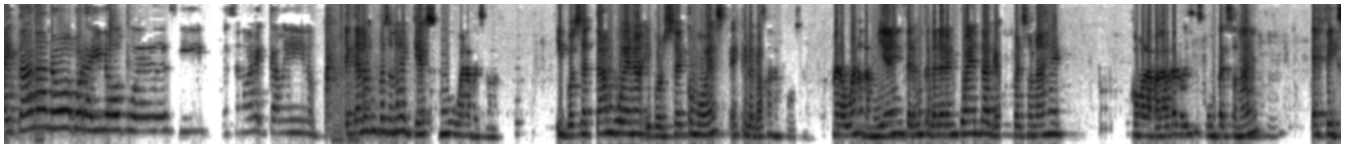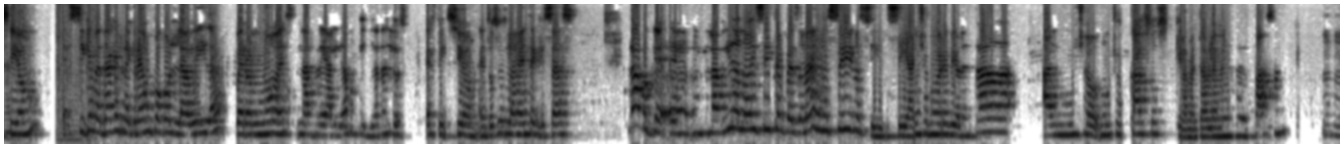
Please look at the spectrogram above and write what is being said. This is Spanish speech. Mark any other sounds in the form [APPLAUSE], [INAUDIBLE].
Aitana no, por ahí no puedes ir, ese no es el camino. Aitana es un personaje que es muy buena persona. Y por ser tan buena y por ser como es, es que le pasan las cosas. Pero bueno, también tenemos que tener en cuenta que es un personaje, como la palabra lo dice, es un personaje, es ficción. Sí que es verdad que recrea un poco la vida, pero no es la realidad, porque ya te digo, es, es ficción. Entonces la gente quizás no, porque eh, en la vida no existen personajes así, no sí, sí, hay muchas mujeres violentadas, hay muchos muchos casos que lamentablemente pasan,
